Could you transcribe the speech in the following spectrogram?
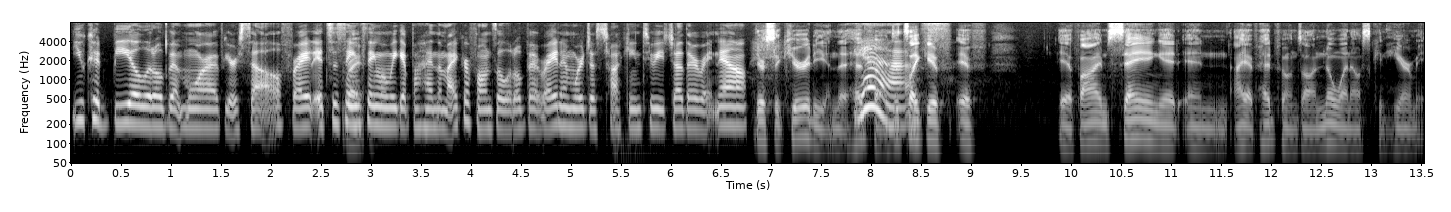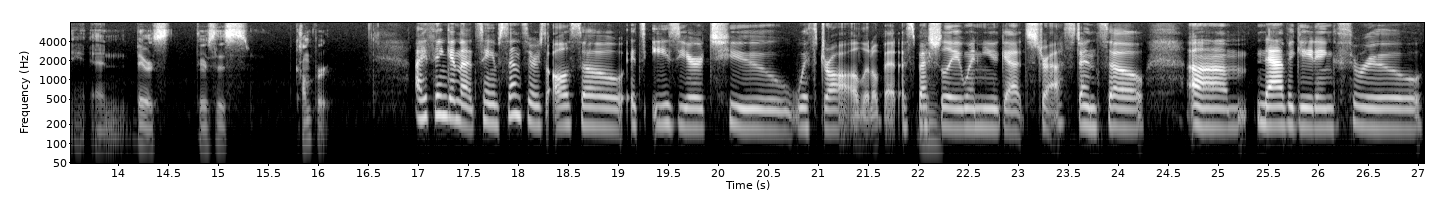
you could be a little bit more of yourself, right? It's the same right. thing when we get behind the microphones a little bit, right? And we're just talking to each other right now. There's security in the headphones. Yes. It's like if if if I'm saying it and I have headphones on, no one else can hear me, and there's there's this comfort I think in that same sense, there's also, it's easier to withdraw a little bit, especially mm. when you get stressed. And so um, navigating through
